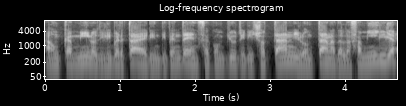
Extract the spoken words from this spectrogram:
a un cammino di libertà e di indipendenza compiuti 18 anni, lontana dalla famiglia,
